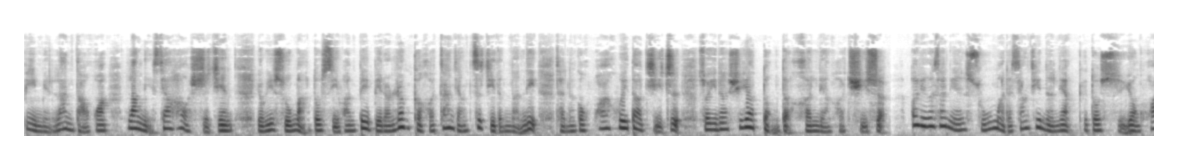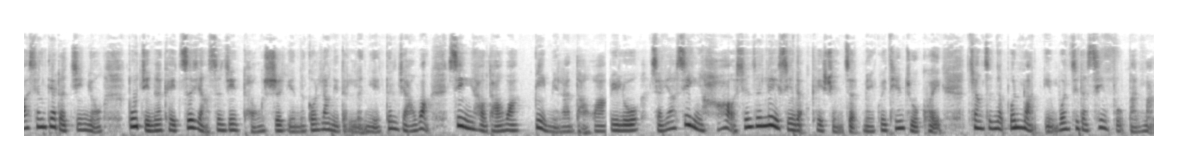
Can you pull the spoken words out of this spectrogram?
避免烂桃花，让你消耗时。间，由于属马都喜欢被别人认可和赞扬自己的能力，才能够发挥到极致，所以呢，需要懂得衡量和取舍。二零二三年属马的香气能量，可以多使用花香调的精油，不仅呢可以滋养身心，同时也能够让你的人缘更加旺，吸引好桃花。避免烂桃花，比如想要吸引好好先生类型的，可以选择玫瑰天竺葵，象征着温暖与温馨的幸福满满。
